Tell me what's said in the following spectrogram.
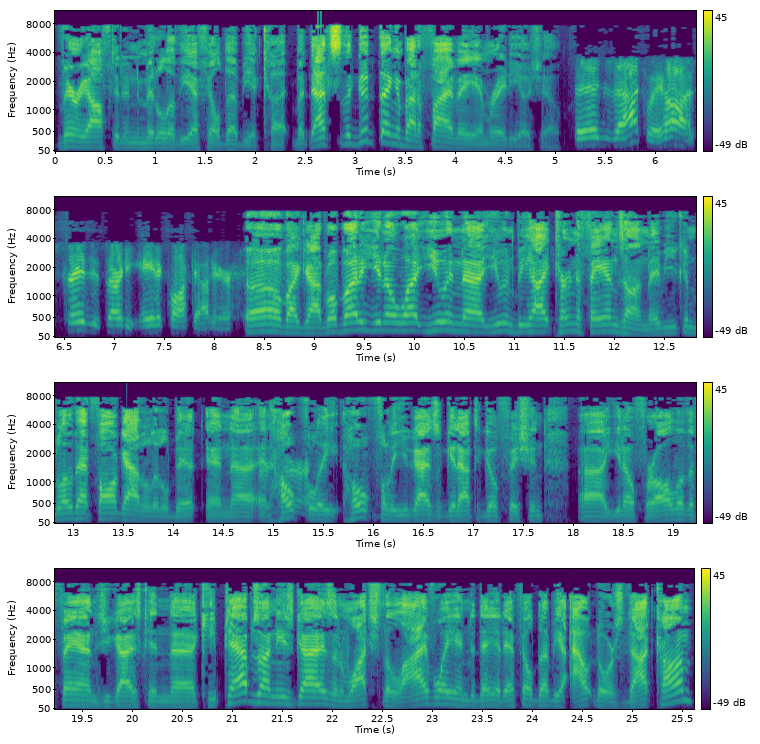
very often in the middle of the FLW cut, but that's the good thing about a 5 a.m. radio show. Exactly. Oh, it's crazy. It's already eight o'clock out here. Oh my God. Well, buddy, you know what? You and, uh, you and B Hite turn the fans on. Maybe you can blow that fog out a little bit and, uh, and hopefully, hopefully you guys will get out to go fishing uh, you know, for all of the fans, you guys can uh, keep tabs on these guys and watch the live weigh-in today at flwoutdoors.com.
